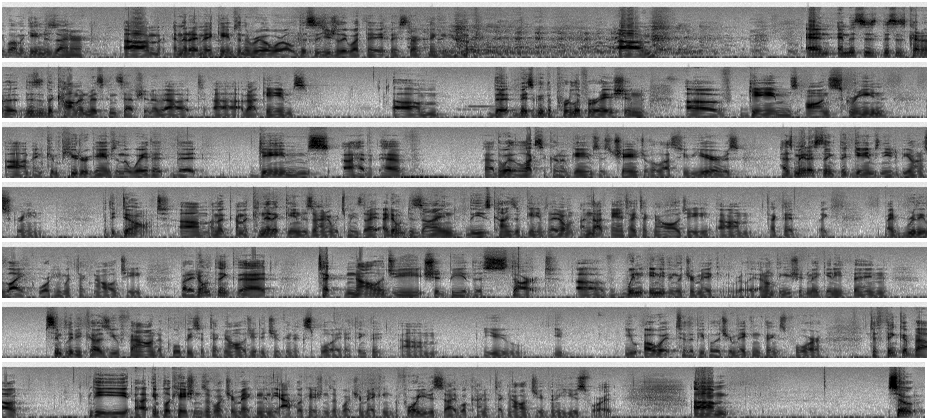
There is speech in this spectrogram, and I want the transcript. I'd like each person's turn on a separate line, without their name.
People I'm a game designer um, and that I make games in the real world, this is usually what they, they start thinking of. um, and and this is this is kind of the, this is the common misconception about uh, about games. Um, the, basically, the proliferation of games on screen um, and computer games and the way that that games uh, have have uh, the way the lexicon of games has changed over the last few years has made us think that games need to be on a screen but they don't. Um, I'm, a, I'm, a kinetic game designer, which means that I, I, don't design these kinds of games. I don't. I'm not anti-technology. Um, in fact, I like. I really like working with technology, but I don't think that technology should be the start of when, anything that you're making. Really, I don't think you should make anything simply because you found a cool piece of technology that you can exploit. I think that um, you you you owe it to the people that you're making things for to think about the uh, implications of what you're making and the applications of what you're making before you decide what kind of technology you're going to use for it. Um, so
